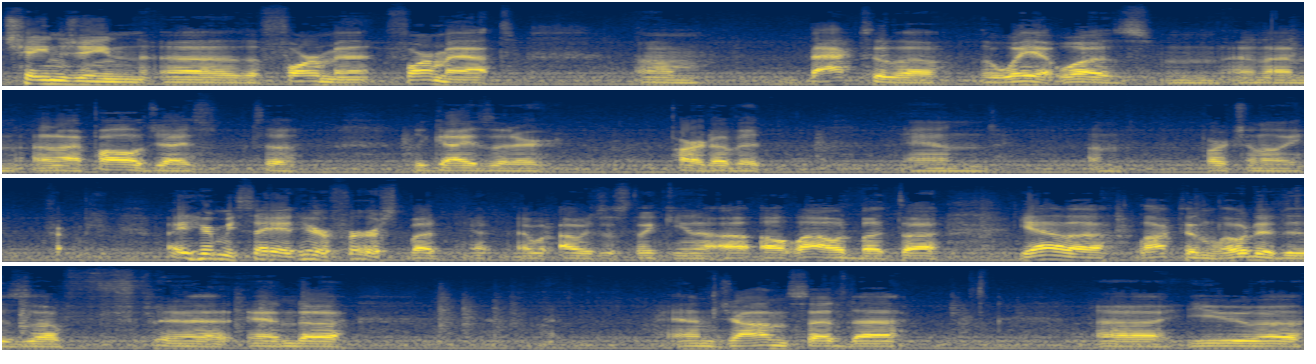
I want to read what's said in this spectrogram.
changing the format format um, back to the, the way it was, and and, and I apologize to the guys that are part of it, and unfortunately, you might hear me say it here first, but I, I was just thinking out, out loud. But uh, yeah, the locked and loaded is uh, uh, and uh, and John said uh, uh, you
